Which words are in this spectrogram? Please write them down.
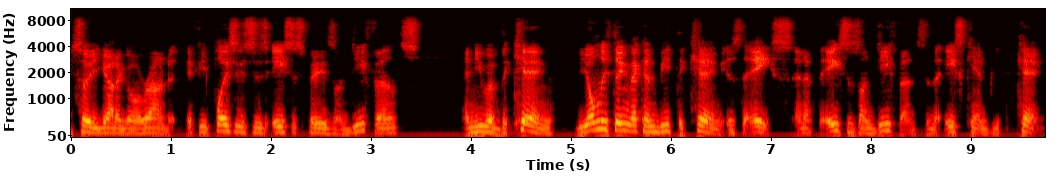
so you gotta go around it. If he places his Ace of Spades on defense, and you have the king, the only thing that can beat the king is the ace. And if the ace is on defense, then the ace can't beat the king.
